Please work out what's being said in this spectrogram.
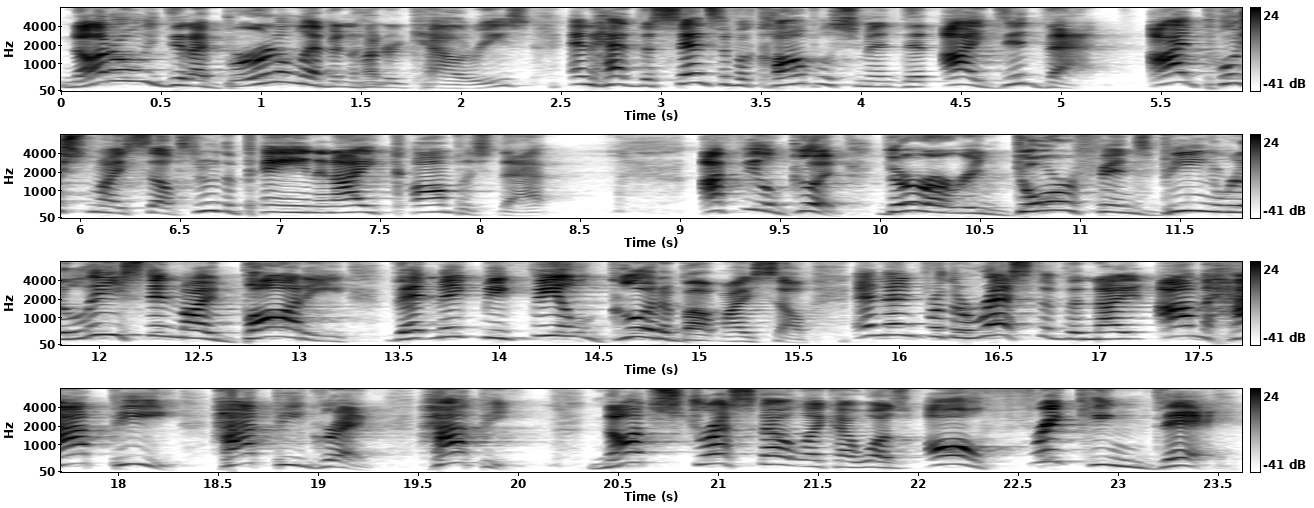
not only did I burn 1100 calories and had the sense of accomplishment that I did that, I pushed myself through the pain and I accomplished that. I feel good. There are endorphins being released in my body that make me feel good about myself. And then for the rest of the night, I'm happy. Happy, Greg. Happy. Not stressed out like I was all freaking day.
